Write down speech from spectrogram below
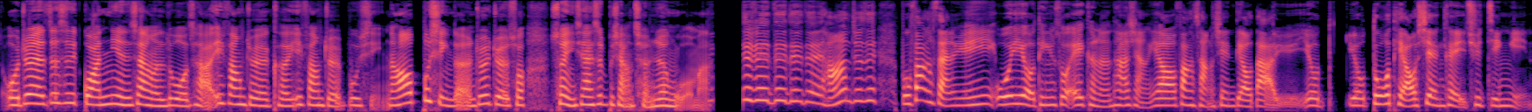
我觉得这是观念上的落差，一方觉得可以，一方觉得不行，然后不行的人就会觉得说，所以你现在是不想承认我吗？对对对对对，好像就是不放伞的原因，我也有听说，诶，可能他想要放长线钓大鱼，有有多条线可以去经营，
